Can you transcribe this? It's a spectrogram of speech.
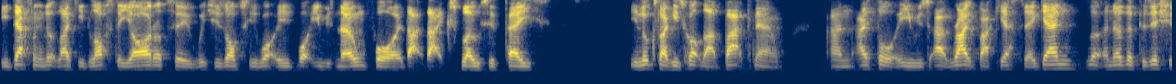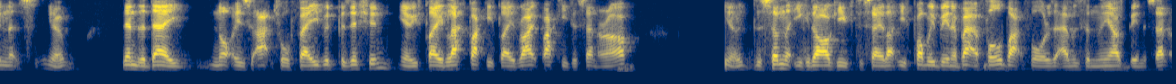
he definitely looked like he'd lost a yard or two, which is obviously what he what he was known for that that explosive pace. He looks like he's got that back now, and I thought he was at right back yesterday. Again, look, another position that's you know, at the end of the day, not his actual favoured position. You know, he's played left back, he's played right back, he's a centre half you know, there's some that you could argue to say that he's probably been a better fullback for us at Everton than he has been a centre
